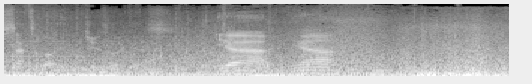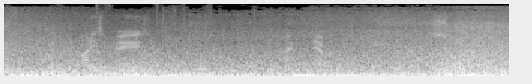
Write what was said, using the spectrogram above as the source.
On the satellite images, I guess. Yeah, yeah. Money's amazing. I've never been paid so much.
